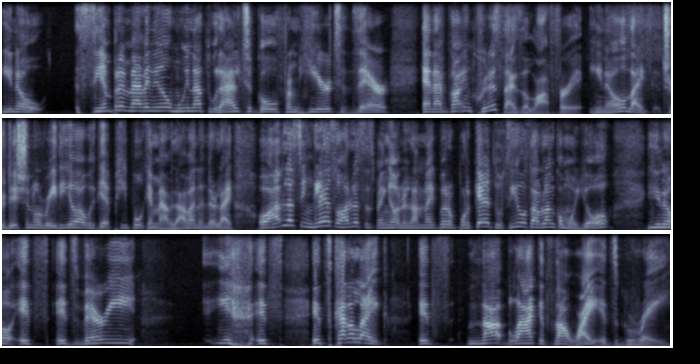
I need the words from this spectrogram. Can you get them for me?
you know, siempre me ha venido muy natural to go from here to there and I've gotten criticized a lot for it, you know, like traditional radio I would get people que me hablaban and they're like, "Oh, hablas inglés o hablas español?" and I'm like, "Pero ¿por qué? Tus hijos hablan como yo?" You know, it's it's very it's it's kind of like it's not black, it's not white, it's gray,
